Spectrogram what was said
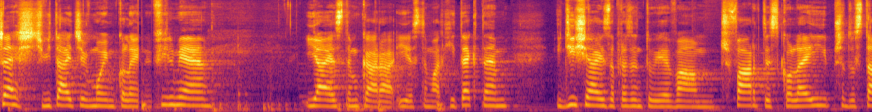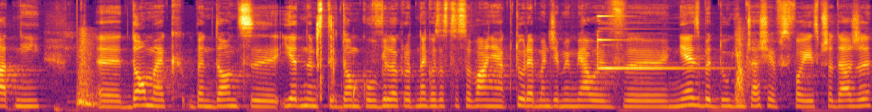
Cześć, witajcie w moim kolejnym filmie. Ja jestem Kara i jestem architektem. I dzisiaj zaprezentuję Wam czwarty z kolei, przedostatni domek, będący jednym z tych domków wielokrotnego zastosowania, które będziemy miały w niezbyt długim czasie w swojej sprzedaży.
